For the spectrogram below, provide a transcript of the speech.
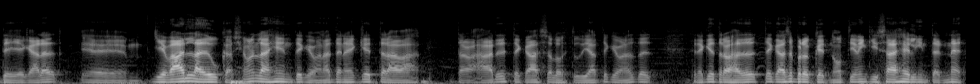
de llegar a eh, llevar la educación a la gente que van a tener que traba- trabajar desde casa, los estudiantes que van a tener que trabajar desde casa, pero que no tienen quizás el internet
